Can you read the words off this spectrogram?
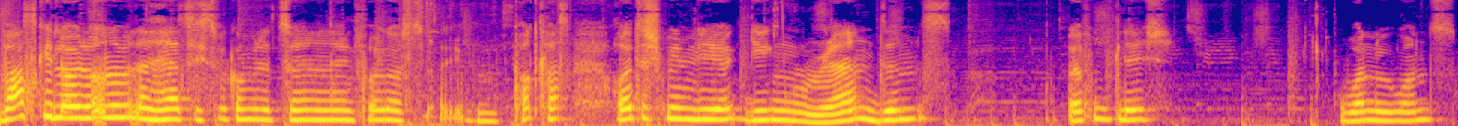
Was geht Leute und damit ein herzliches Willkommen wieder zu einer neuen Folge aus dem Podcast. Heute spielen wir gegen Randoms öffentlich One v Ones.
